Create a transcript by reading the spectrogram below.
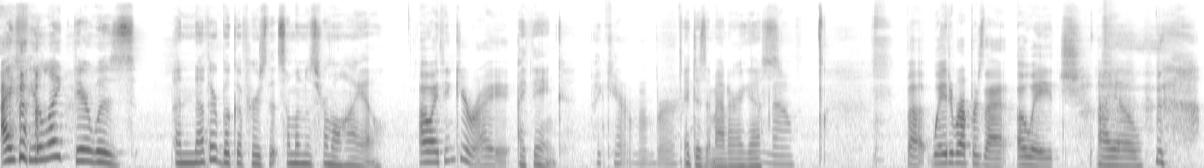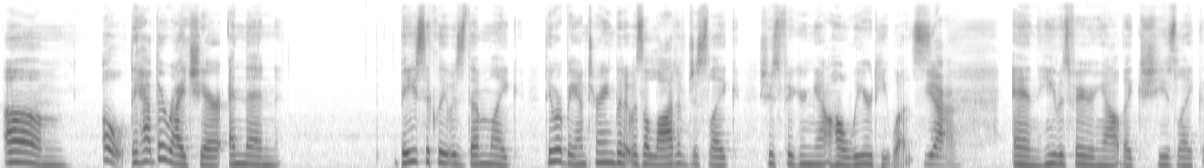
I feel like there was another book of hers that someone was from Ohio. oh, I think you're right. I think I can't remember. it doesn't matter. I guess. No. But way to represent OH. IO. um. Oh, they had their ride share, and then basically it was them like they were bantering, but it was a lot of just like she was figuring out how weird he was, Yeah. and he was figuring out like she's like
